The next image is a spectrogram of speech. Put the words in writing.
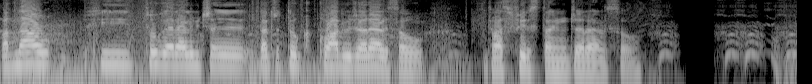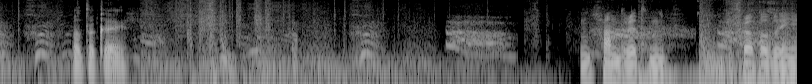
But now he took RL which uh, that took quad with RL, so it was first time with RL, so. But okay. 100 and probably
